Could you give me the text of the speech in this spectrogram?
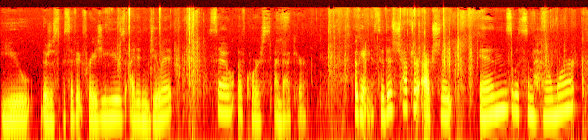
You, there's a specific phrase you use. I didn't do it. So, of course, I'm back here. Okay, so this chapter actually ends with some homework.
